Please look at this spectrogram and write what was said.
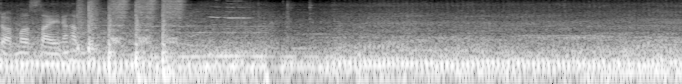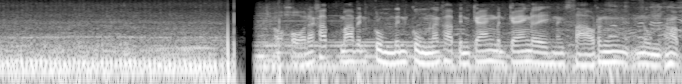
จอดมอเตอร์ไซค์นะครับขอ้โหนะครับ มาเป็นกลุ่มเป็นกลุ่มนะครับ เป็นแก๊งเป็นแก๊งเลยนางสาวทั้งหนุ่มนะครับ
